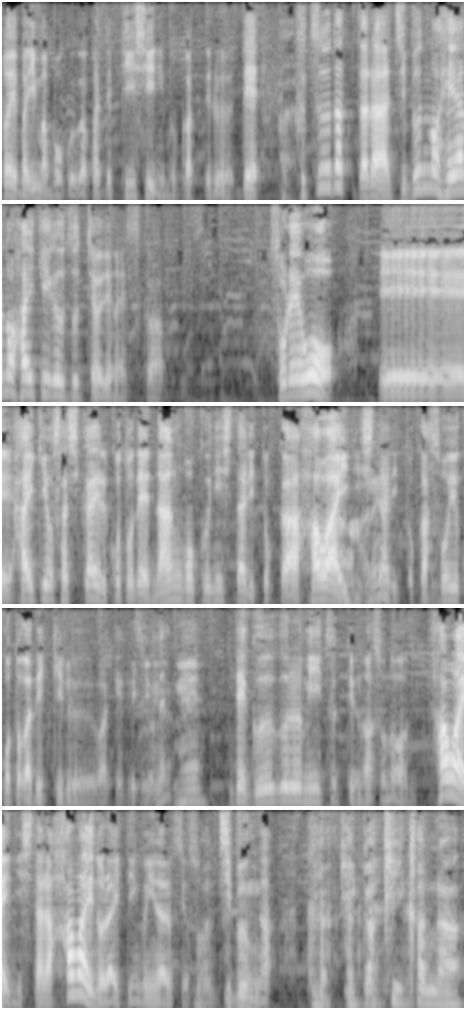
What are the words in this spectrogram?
例えば今僕がこうやって PC に向かってる。で、はい普通だったら自分の部屋の背景が映っちゃうじゃないですか。それを、えー背景を差し替えることで南国にしたりとか、ハワイにしたりとか、そういうことができるわけでですきよね。ね。で、Google Meets っていうのは、その、ハワイにしたら、ハワイのライティングになるんですよ、そのはい自分が。ピピーカン、ピーカンな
